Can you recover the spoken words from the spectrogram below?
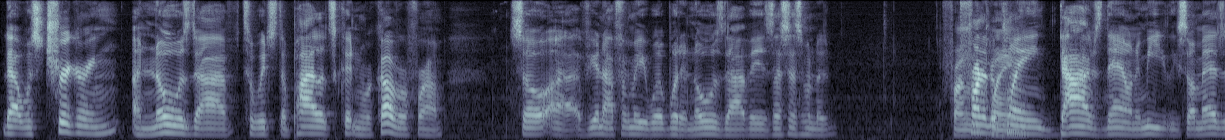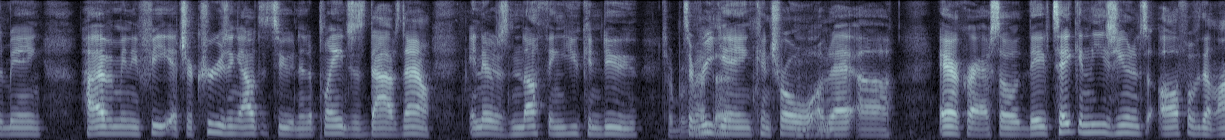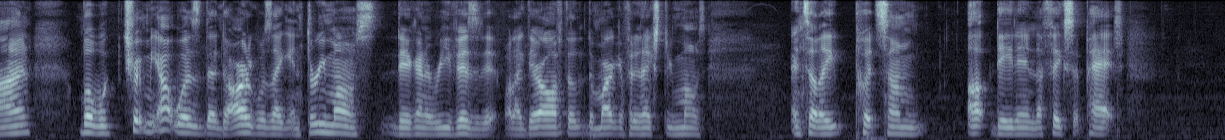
that was triggering a nosedive to which the pilots couldn't recover from so uh, if you're not familiar with what a nosedive is that's just when the Front, front of the plane dives down immediately. So imagine being however many feet at your cruising altitude, and the plane just dives down, and there's nothing you can do to, to prevent that. regain control of that uh, aircraft. So they've taken these units off of the line. But what tripped me out was that the article was like in three months they're gonna revisit it, like they're off the, the market for the next three months until they put some update in to fix a patch.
